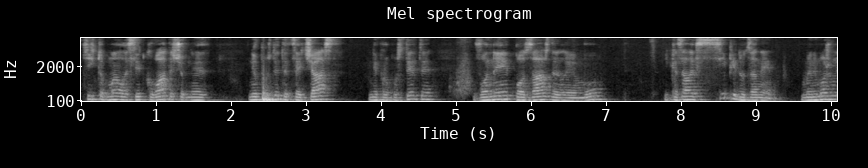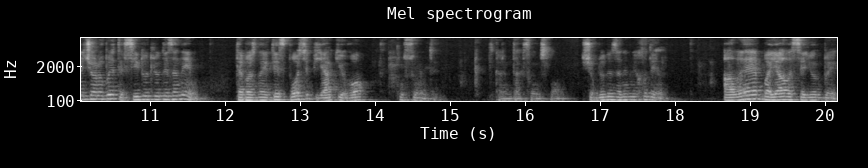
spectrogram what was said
ті, хто мали слідкувати, щоб не, не впустити цей час, не пропустити, вони позаздили йому і казали, всі підуть за ним. Ми не можемо нічого робити, всі йдуть люди за ним. Треба знайти спосіб, як його усунути, скажімо так, своїм словом, щоб люди за ним не ходили. Але боялися юрби,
